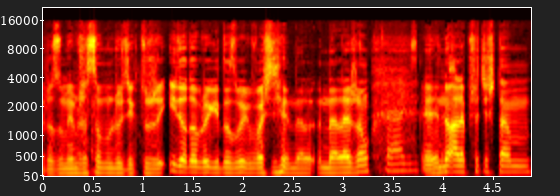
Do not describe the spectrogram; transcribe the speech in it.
Rozumiem, że są ludzie, którzy i do dobrych, i do złych właśnie należą. Tak, no ale przecież tam,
